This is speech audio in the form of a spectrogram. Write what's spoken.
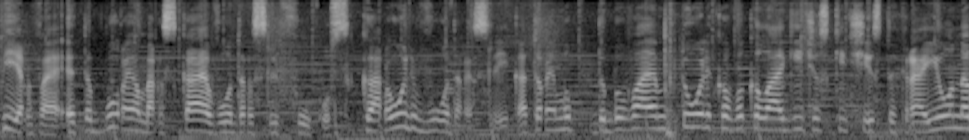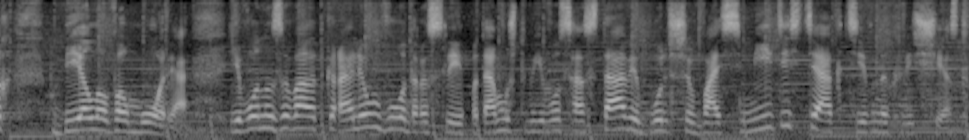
Первое – это бурая морская водоросль фукус, король водорослей, который мы добываем только в экологически чистых районах Белого моря. Его называют королем водорослей, потому что в его составе составе больше 80 активных веществ.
